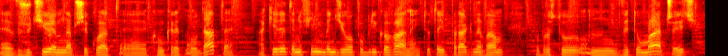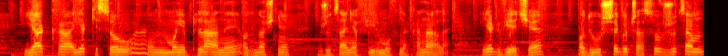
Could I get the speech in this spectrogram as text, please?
e, wrzuciłem na przykład e, konkretną datę, a kiedy ten film będzie opublikowany. I tutaj pragnę Wam po prostu mm, wytłumaczyć, jaka, jakie są moje plany odnośnie wrzucania filmów na kanale. Jak wiecie, od dłuższego czasu wrzucam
